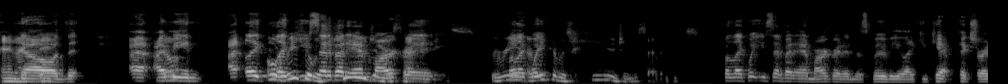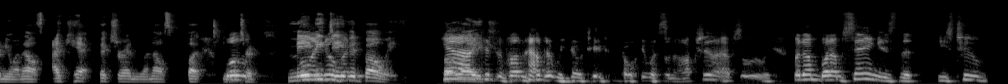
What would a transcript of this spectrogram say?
and no, I think, the, I, I No. mean, I, like oh, like Aretha you said about Ann-Margret, Aretha, like what- Aretha was huge in the seventies. but like what you said about Ann-Margret in this movie, like you can't picture anyone else. I can't picture anyone else but Tina Well- Turner. Maybe I know, David Bowie. Yeah, I like, could, well, now that we know David Bowie was an option, absolutely. But um, what I'm saying is that these two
